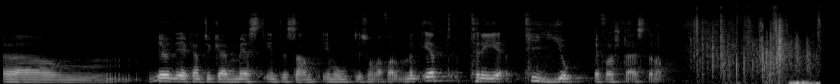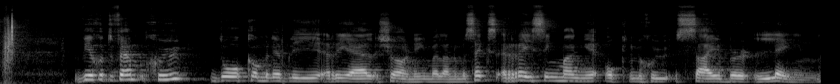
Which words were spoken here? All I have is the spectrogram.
Um, det är väl det jag kan tycka är mest intressant emot i sådana fall. Men 1, 3, 10 är första hästarna. V75 7. Då kommer det bli rejäl körning mellan nummer 6 Racing Mange och nummer 7 Cyber Lane.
